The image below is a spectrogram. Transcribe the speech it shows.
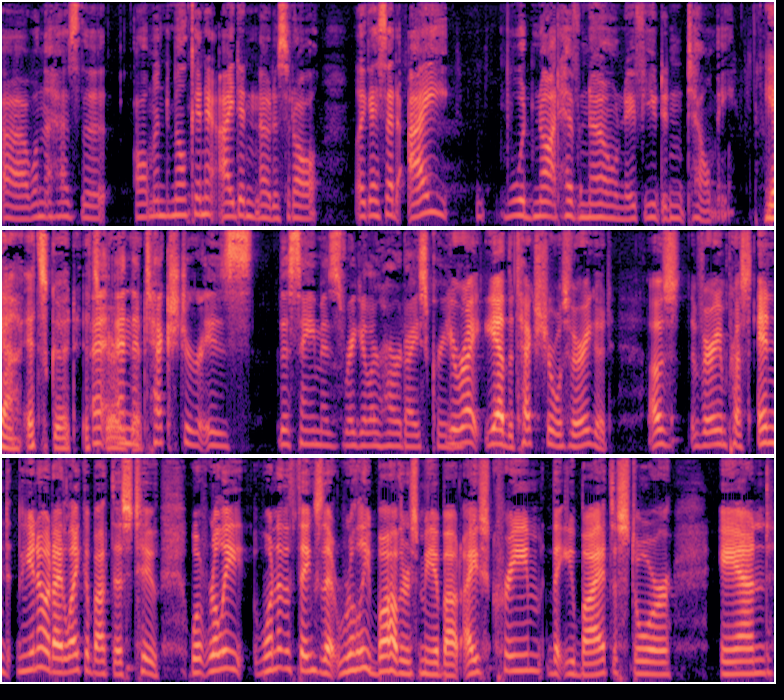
uh, one that has the almond milk in it, I didn't notice at all. Like I said, I would not have known if you didn't tell me. Yeah, it's good. It's A- very and the texture is the same as regular hard ice cream. You're right. Yeah, the texture was very good. I was very impressed. And you know what I like about this too? What really one of the things that really bothers me about ice cream that you buy at the store and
